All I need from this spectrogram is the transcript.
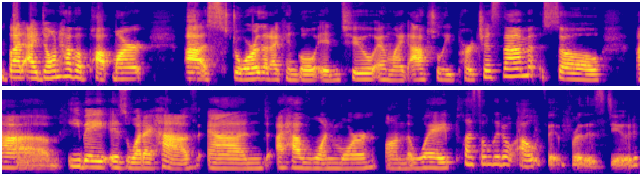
but I don't have a Pop Mart uh, store that I can go into and like actually purchase them. So um, eBay is what I have, and I have one more on the way, plus a little outfit for this dude.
